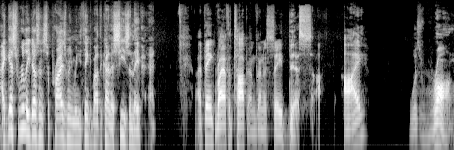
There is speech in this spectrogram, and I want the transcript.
I guess really doesn't surprise me when you think about the kind of season they've had. I think right off the top, I'm going to say this. I was wrong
